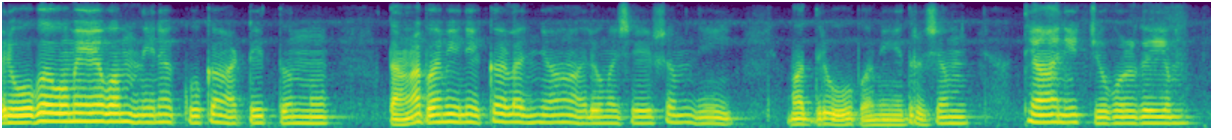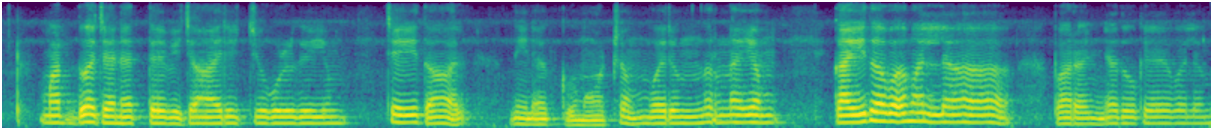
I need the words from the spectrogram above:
രൂപവുമേവം നിനക്കു കാട്ടിത്തന്നു. താപമിനി കളഞ്ഞാലും അശേഷം നീ മദ്രൂപമീ മദ്രൂപമീദൃശം ധ്യാനിച്ചുകൊള്ളുകയും മദ്വചനത്തെ വിചാരിച്ചുകൊള്ളുകയും ചെയ്താൽ നിനക്കു മോക്ഷം വരും നിർണയം. കൈതവമല്ല പറഞ്ഞതു കേവലം.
